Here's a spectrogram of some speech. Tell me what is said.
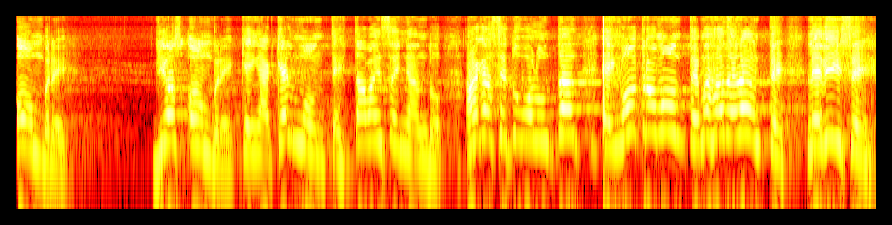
hombre, Dios hombre, que en aquel monte estaba enseñando, hágase tu voluntad, en otro monte más adelante le dice,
